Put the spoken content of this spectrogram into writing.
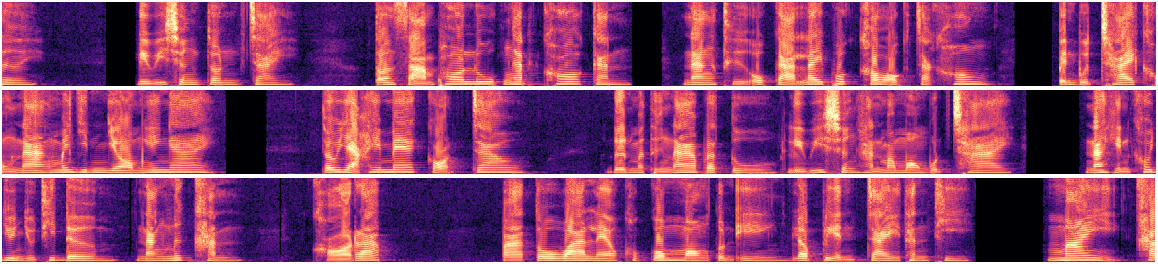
เลยหลิวิเชิงจนใจ ตอนสามพ่อลูกงัดข้อกัน นางถือโอกาสไล่พวกเขาออกจากห้อง เป็นบุตรชายของนางไม่ยินยอมง่าย ๆ เจ้าอยากให้แม่กอดเจ้า เดินมาถึงหน้าประตู หลิวิเชิงหันมามองบุตรชาย นางเห็นเขายืนอยู่ที่เดิม นางนึกขัน ขอรับปาโตว่าแล้วเขาก้มมองตนเองแล้วเปลี่ยนใจทันที ไม่ข้า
